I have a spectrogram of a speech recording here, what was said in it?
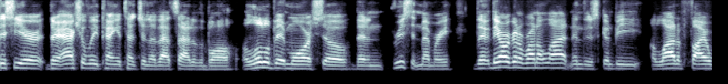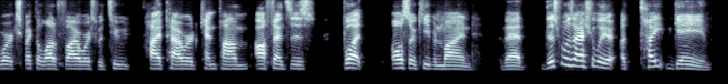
This year they're actually paying attention to that side of the ball a little bit more so than recent memory. They, they are going to run a lot, and there's going to be a lot of fireworks. Expect a lot of fireworks with two high-powered KenPom offenses, but also keep in mind that this was actually a, a, tight game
